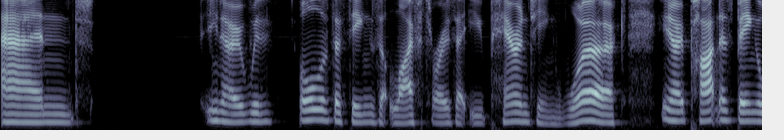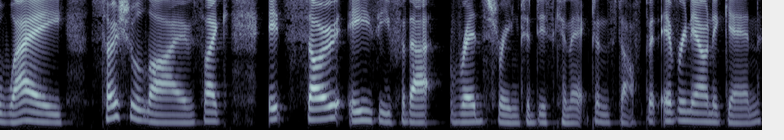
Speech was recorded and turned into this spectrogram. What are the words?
And, you know, with all of the things that life throws at you parenting, work, you know, partners being away, social lives. Like it's so easy for that red string to disconnect and stuff. But every now and again,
